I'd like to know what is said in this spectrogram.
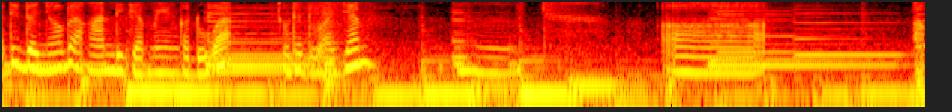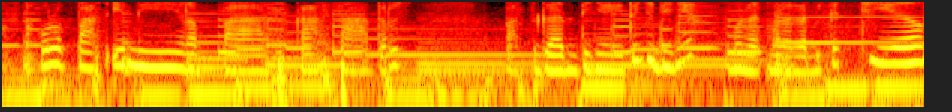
tadi udah nyoba kan di jam yang kedua udah dua jam hmm, uh, aku lepas ini lepas kasa terus pas gantinya itu jadinya mana, lebih kecil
